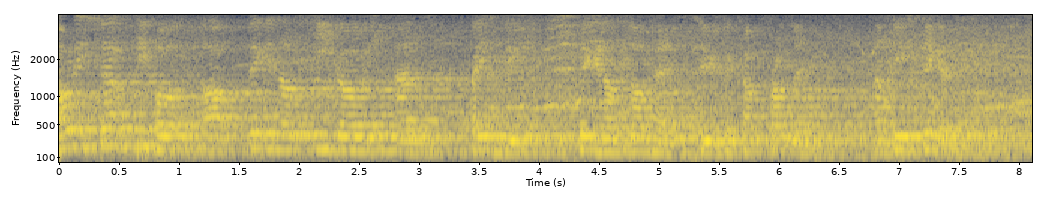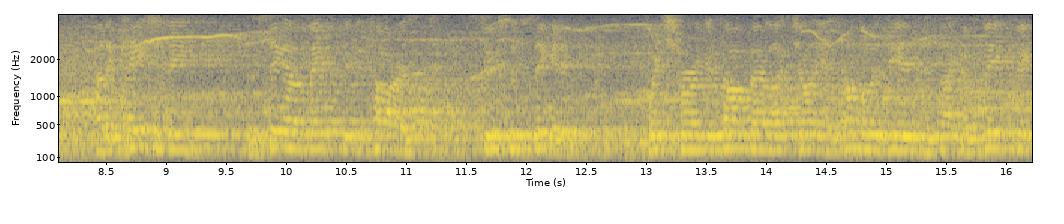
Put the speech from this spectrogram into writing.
only certain people are big enough egoed and basically big enough knobheads to become frontmen and be singers. And occasionally, the singer makes the guitarist do some singing, which for a guitar player like Jonny, as humble as he is, is like a big, big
